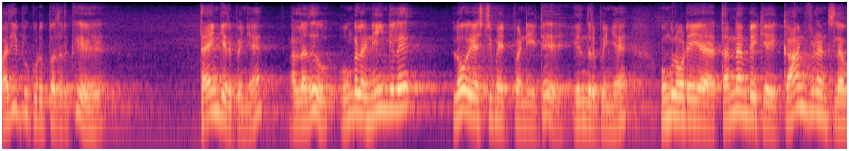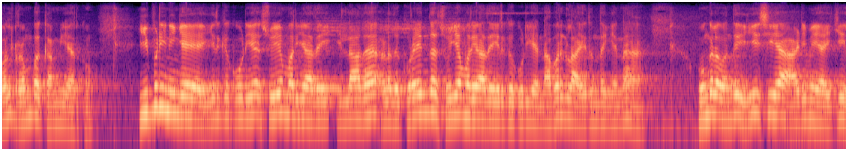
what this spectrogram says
மதிப்பு கொடுப்பதற்கு தயங்கியிருப்பீங்க அல்லது உங்களை நீங்களே லோ எஸ்டிமேட் பண்ணிட்டு இருந்திருப்பீங்க. உங்களுடைய தன்னம்பிக்கை கான்ஃபிடென்ஸ் லெவல் ரொம்ப கம்மியாக இருக்கும். இப்படி நீங்கள் இருக்கக்கூடிய சுயமரியாதை இல்லாத அல்லது குறைந்த சுயமரியாதை இருக்கக்கூடிய நபர்களாக இருந்தீங்கன்னா உங்களை வந்து ஈஸியாக அடிமையாக்கி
